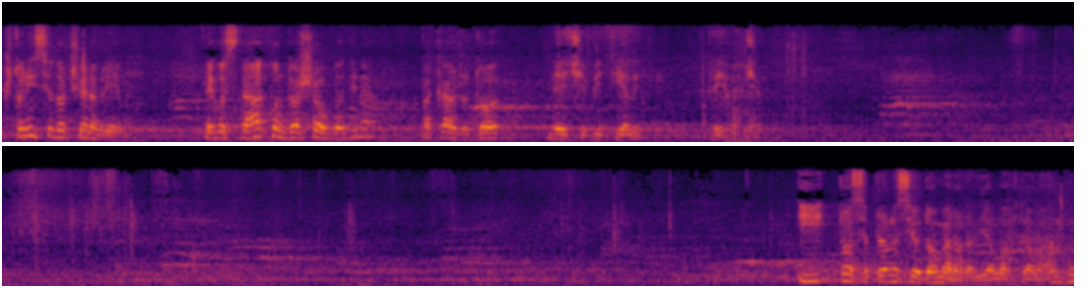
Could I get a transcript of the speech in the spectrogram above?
Što nisi dočio na vrijeme. Nego si nakon došao godina, pa kažu to neće biti, jeli, prihvaćan. I to se prenosi od Omara radijallahu ta'ala anhu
